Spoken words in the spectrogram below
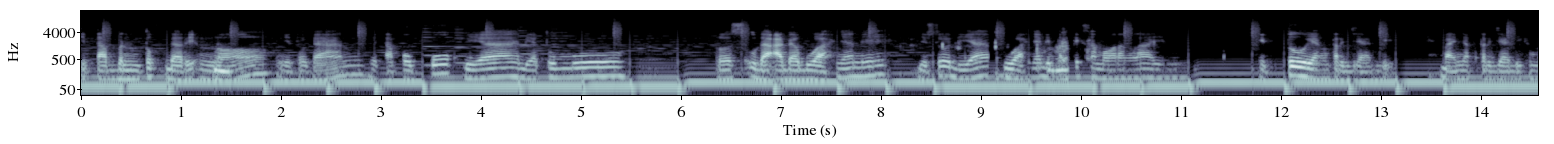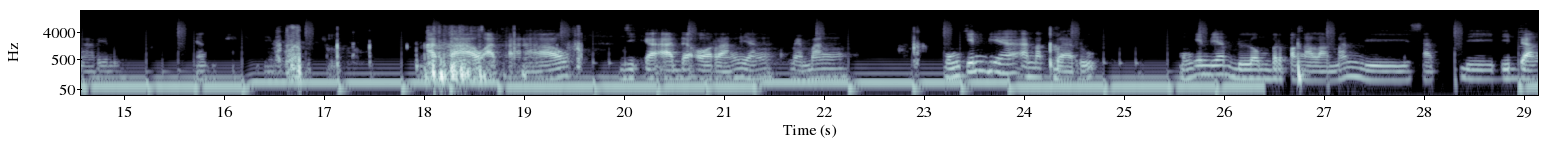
kita bentuk dari hmm. nol hmm. gitu kan kita pupuk dia dia tumbuh terus udah ada buahnya nih justru dia buahnya dipetik sama orang lain itu yang terjadi banyak terjadi kemarin yang atau atau jika ada orang yang memang mungkin dia anak baru mungkin dia belum berpengalaman di saat di bidang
